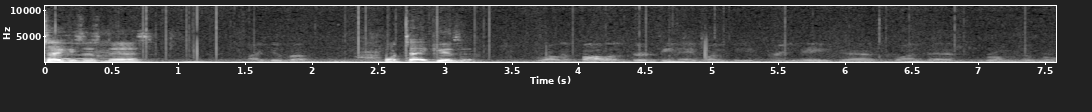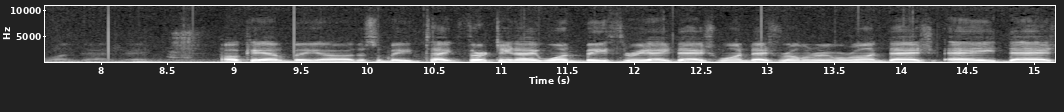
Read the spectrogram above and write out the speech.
take is this, Dennis? I give up. What take is it? Well, it follows 13A1B3A-1-Roman numeral 1-A. Okay, that'll be, uh, this will be take 13A1B3A-1-Roman numeral 1-A-A-A.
